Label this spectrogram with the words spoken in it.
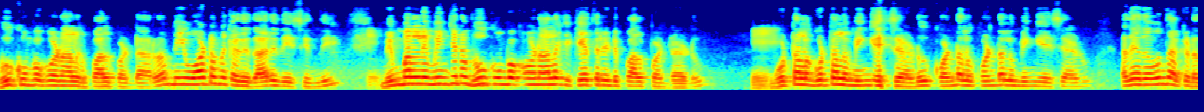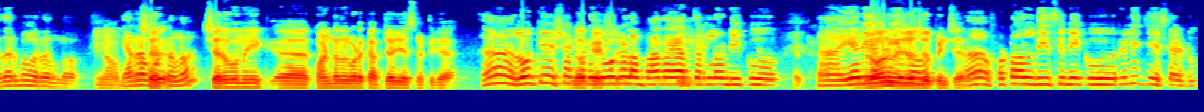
భూకుంభకోణాలకు పాల్పడ్డారో మీ ఓటమికి అది దారి తీసింది. మిమ్మల్ని మించిన భూకుంభకోణాలకి కేతిరెడ్డి పాల్పడ్డాడు. గుట్టలు గుట్టలు మింగేశాడు కొండలు కొండలు మింగేశాడు. అదేదో ఉంది అక్కడ ధర్మవరంలో. ఎర్రగుట్టలో చెరువుని కొండను కూడా కబ్జా చేసినట్టుగా. ఆ, లోకేష్ అక్కడ. యువగళం పాదయాత్రలో నీకు ఏరియా ఫోటోలు తీసి నీకు రిలీజ్ చేశాడు.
